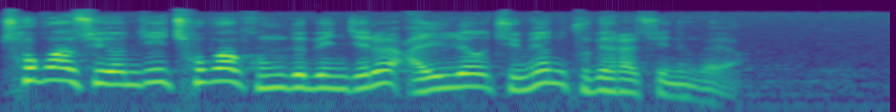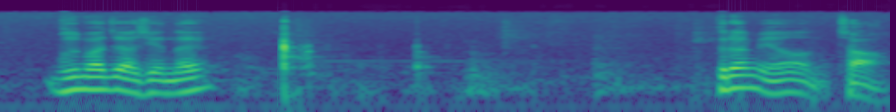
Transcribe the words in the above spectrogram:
초과 수요인지 초과 공급인지를 알려주면 구별할 수 있는 거예요. 무슨 말인지 아시겠나요? 그러면 자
